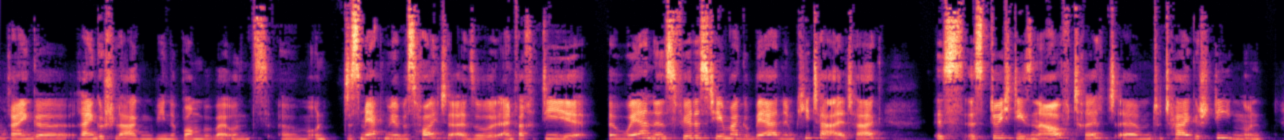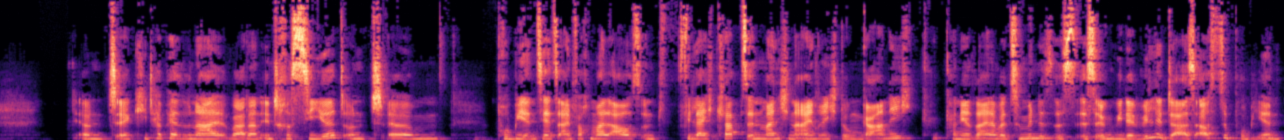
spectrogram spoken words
reinge, reingeschlagen wie eine Bombe bei uns. Ähm, und das merken wir bis heute. Also einfach die Awareness für das Thema Gebärden im Kita-Alltag ist, ist durch diesen Auftritt ähm, total gestiegen. Und, und äh, Kita-Personal war dann interessiert und ähm, probieren es jetzt einfach mal aus. Und vielleicht klappt es in manchen Einrichtungen gar nicht. Kann ja sein, aber zumindest ist, ist irgendwie der Wille da, es auszuprobieren.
